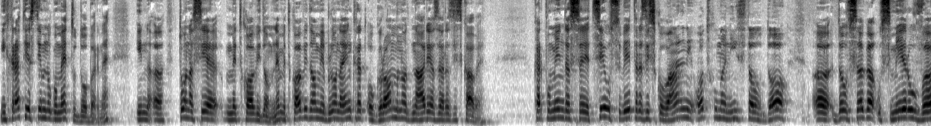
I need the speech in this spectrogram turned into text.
in hkrati je s tem nogometu dober. Ne? In uh, to nas je med COVID-om. Med COVID-om je bilo naenkrat ogromno denarja za raziskave, kar pomeni, da se je cel svet raziskovalni, od humanistov do, uh, do vsega usmeril v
